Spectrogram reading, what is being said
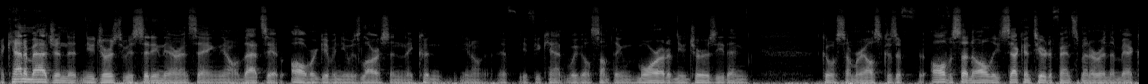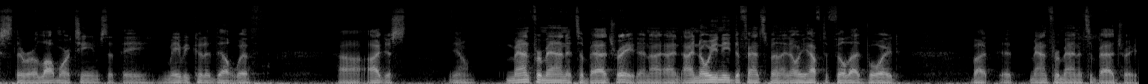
I can't imagine that New Jersey was sitting there and saying, you know, that's it. All we're giving you is Larsson. They couldn't, you know, if, if you can't wiggle something more out of New Jersey, then go somewhere else. Because if all of a sudden all these second tier defensemen are in the mix, there were a lot more teams that they maybe could have dealt with. Uh, I just, you know, man for man, it's a bad trade. And I, I, know you need defensemen. I know you have to fill that void. But it, man for man, it's a bad trade.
